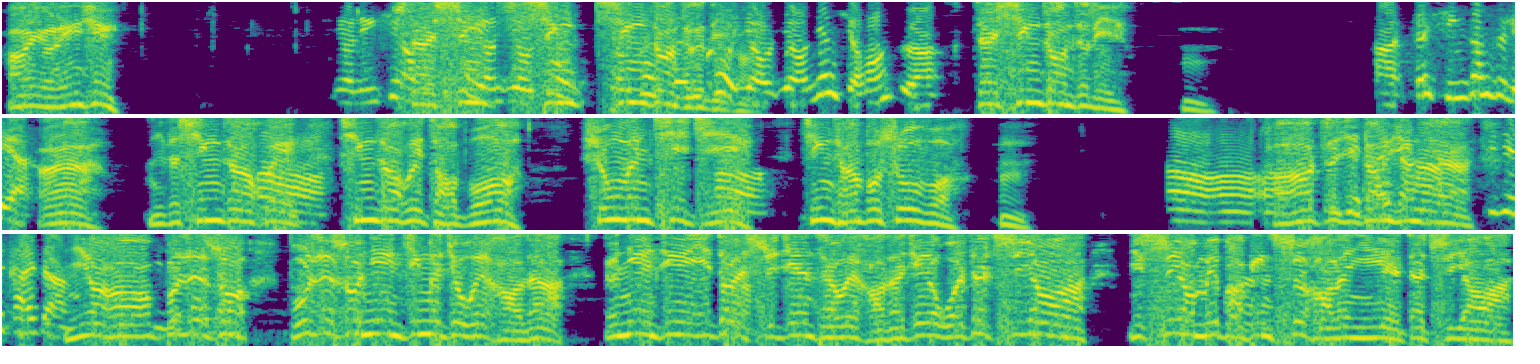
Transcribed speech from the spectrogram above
啊，有灵性，有灵性啊，在心有有心心脏这个地方。有有有念小房子。啊在心脏这里，嗯，啊，在心脏这里啊。啊，你的心脏会、哦。心脏会早搏，胸闷气急，哦。经常不舒服，嗯，哦哦哦。好自己当心点啊谢谢台长。你要好不是说不是说念经了就会好的，要念经一段时间才会好的。就是我在吃药啊，你吃药没把病吃好了，你也在吃药啊，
